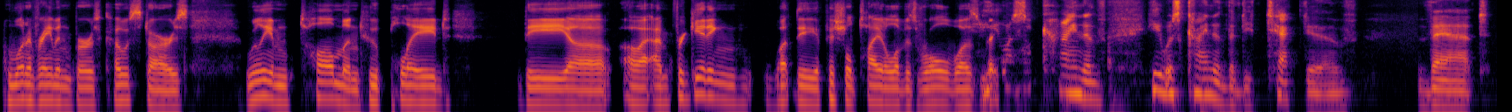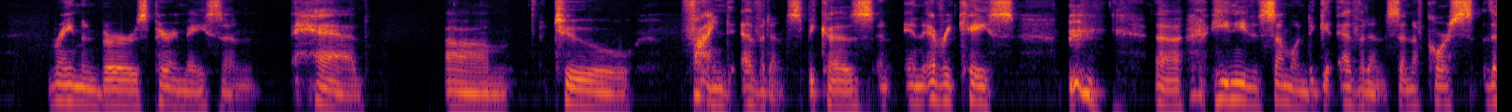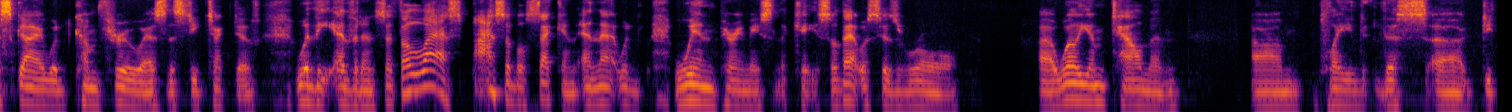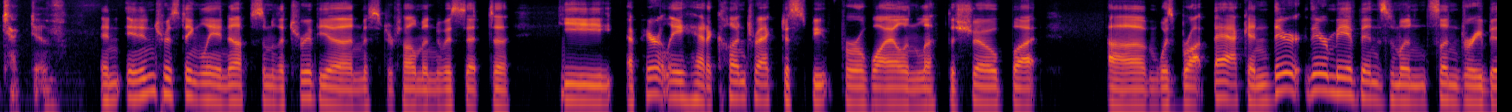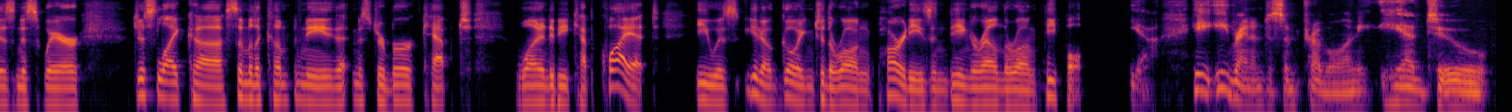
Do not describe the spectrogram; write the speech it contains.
one of Raymond Burr's co-stars, William Talman, who played the uh, oh, I'm forgetting what the official title of his role was. He was kind of he was kind of the detective that Raymond Burr's Perry Mason had um, to find evidence because in, in every case uh, he needed someone to get evidence. And of course, this guy would come through as this detective with the evidence at the last possible second, and that would win Perry Mason the case. So that was his role. Uh, William Talman um, played this uh, detective. And, and, interestingly enough, some of the trivia on Mr. Talman was that uh, he apparently had a contract dispute for a while and left the show, but um, was brought back, and there there may have been some sundry business where, just like uh, some of the company that Mr. Burr kept wanted to be kept quiet, he was you know going to the wrong parties and being around the wrong people. Yeah, he he ran into some trouble, and he, he had to.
